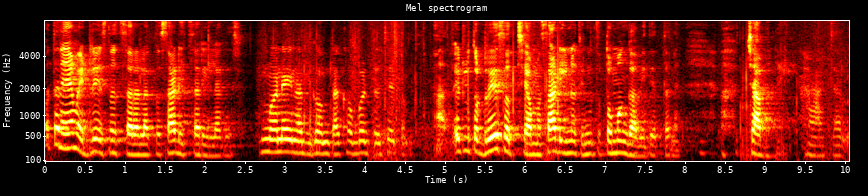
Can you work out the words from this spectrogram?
પણ તને એમાંય ડ્રેસ નથી સારા લાગતો સાડી જ સારી લાગે છે. મને નથી ગમતા ખબર તો છે તમને હા એટલું તો ડ્રેસ જ છે આમાં સાડી નથી નહીં તો તો મંગાવી દે તને. ચા બનાવી. હા ચાલો.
